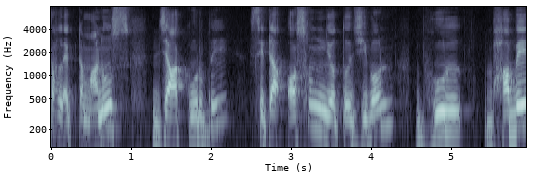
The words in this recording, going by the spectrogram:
তাহলে একটা মানুষ যা করবে, সেটা অসংযত জীবন, ভুল ভাবে,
